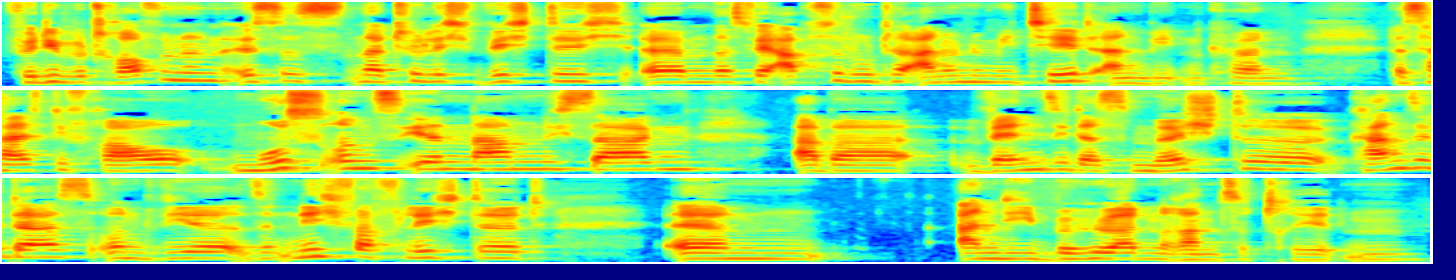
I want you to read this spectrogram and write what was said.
Für die Betroffenen ist es natürlich wichtig, ähm, dass wir absolute Anonymität anbieten können. Das heißt, die Frau muss uns ihren Namen nicht sagen, aber wenn sie das möchte, kann sie das und wir sind nicht verpflichtet, ähm, an die Behörden ranzutreten.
